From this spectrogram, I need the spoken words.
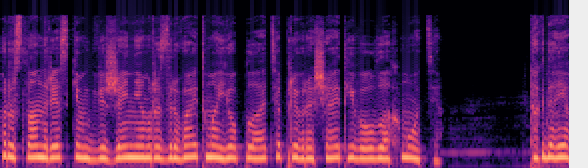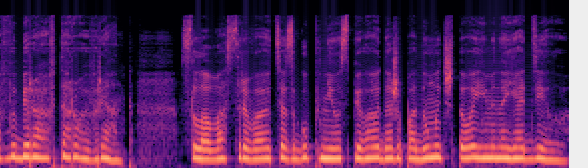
Руслан резким движением разрывает моё платье, превращает его в лохмотья. Тогда я выбираю второй вариант. Слова срываются с губ, не успеваю даже подумать, что именно я делаю.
